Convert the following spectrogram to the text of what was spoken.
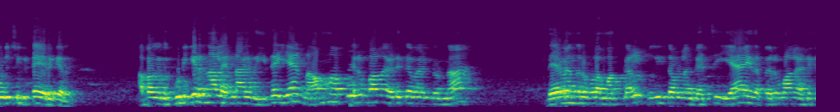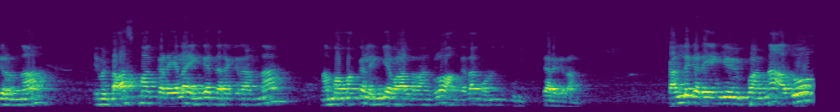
குடிச்சுக்கிட்டே இருக்கிறது. அப்ப இது குடிக்கிறதுனால என்ன ஆகுது? இதை ஏன் நம்ம பெரும்பாலும் எடுக்க வேண்டும்னா தேவேந்திர குல மக்கள் புதிய தமிழன் கட்சி ஏன் இதை பெரும்பாலும் எடுக்கிறோம்னா இவன் டாஸ்மாக் கடையெல்லாம் எங்க திறக்கிறான்னா நம்ம மக்கள் எங்கே வாழ்கிறாங்களோ அங்கே தான் கொண்டு வந்து குடி திறக்கிறாங்க கல்லு கடை எங்கே விற்பான்னா அதுவும்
